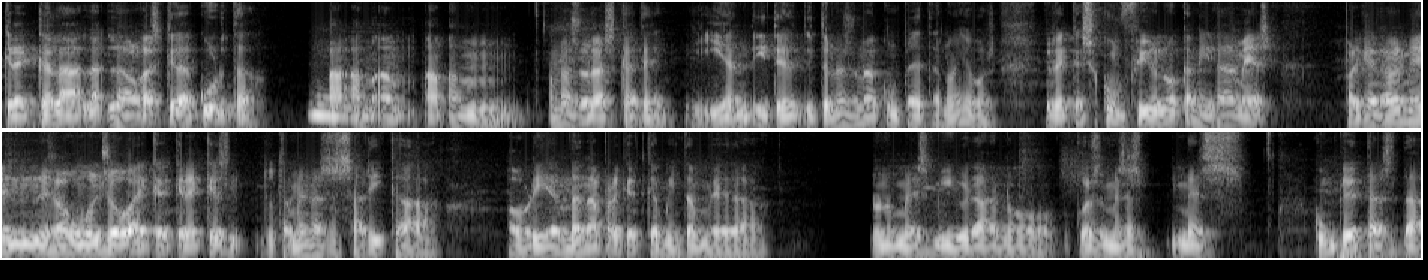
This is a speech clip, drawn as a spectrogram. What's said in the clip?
crec que la- la- l'Olga es queda curta amb, amb, amb, amb, amb les hores que té i, i, té, i té una zona completa, no? Llavors, jo crec que això confio no, que anirà més perquè realment és algo molt jove i que crec que és totalment necessari que hauríem d'anar per aquest camí també de no només millorar no, coses més, més concretes de,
